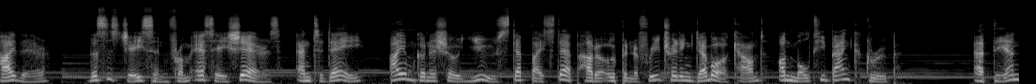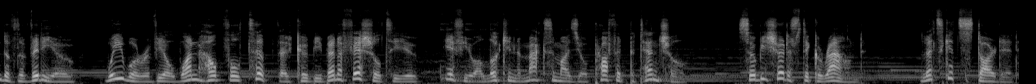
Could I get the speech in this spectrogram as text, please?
Hi there, this is Jason from SA Shares, and today I am going to show you step by step how to open a free trading demo account on Multibank Group. At the end of the video, we will reveal one helpful tip that could be beneficial to you if you are looking to maximize your profit potential, so be sure to stick around. Let's get started.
